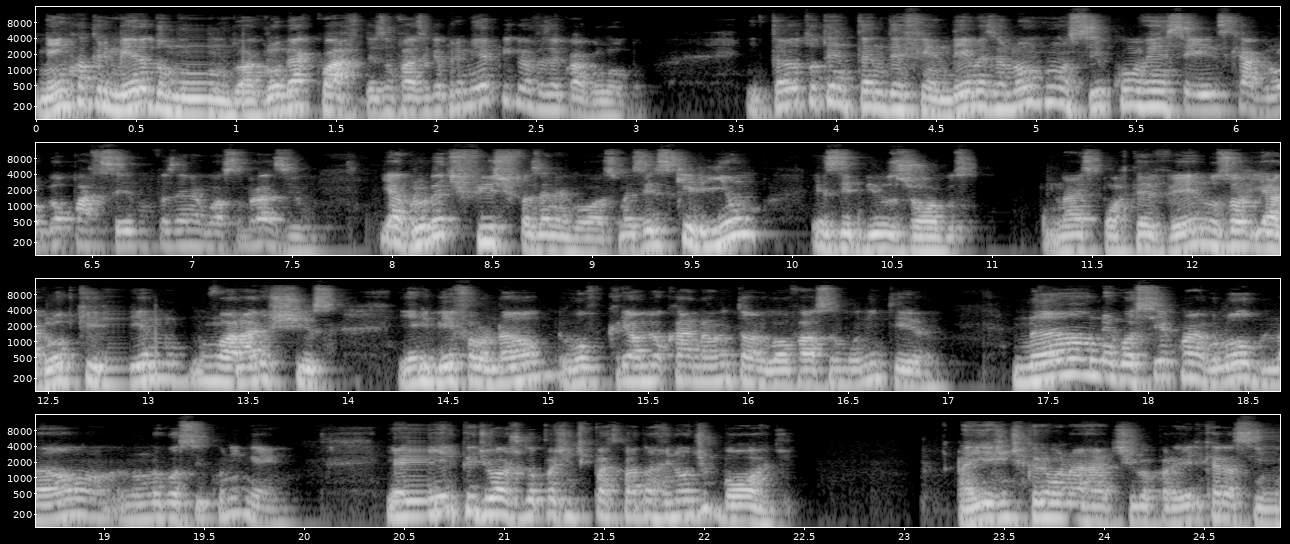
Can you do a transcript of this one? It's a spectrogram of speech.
Nem com a primeira do mundo. A Globo é a quarta. Eles não fazem com a primeira, o que vai fazer com a Globo? Então eu estou tentando defender, mas eu não consigo convencer eles que a Globo é o parceiro para fazer negócio no Brasil. E a Globo é difícil de fazer negócio, mas eles queriam exibir os jogos na Sport TV, nos, e a Globo queria no, horário X. E a NBA falou: não, eu vou criar o meu canal então, igual eu faço no mundo inteiro. Não, negocia com a Globo, não, não negocio com ninguém. E aí ele pediu ajuda para a gente participar da reunião de board. Aí a gente criou uma narrativa para ele que era assim:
